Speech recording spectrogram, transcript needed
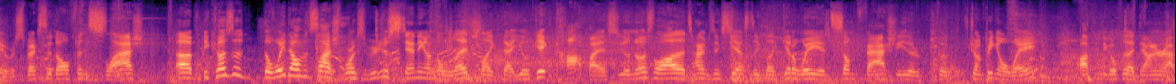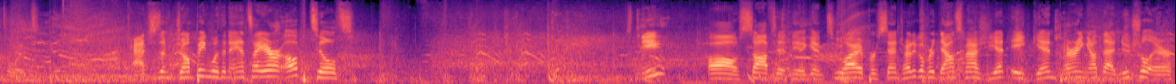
Okay, respects the Dolphin Slash. Uh, because of the way Dolphin Slash works, if you're just standing on the ledge like that, you'll get caught by it. So you'll notice a lot of the times Nick C has to like get away in some fashion, either jumping away or opting to go for that down air afterwards. Catches him jumping with an anti-air up tilt. Knee? Oh, soft hit knee again. Too high a percent. Try to go for a down smash yet again, pairing out that neutral air.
